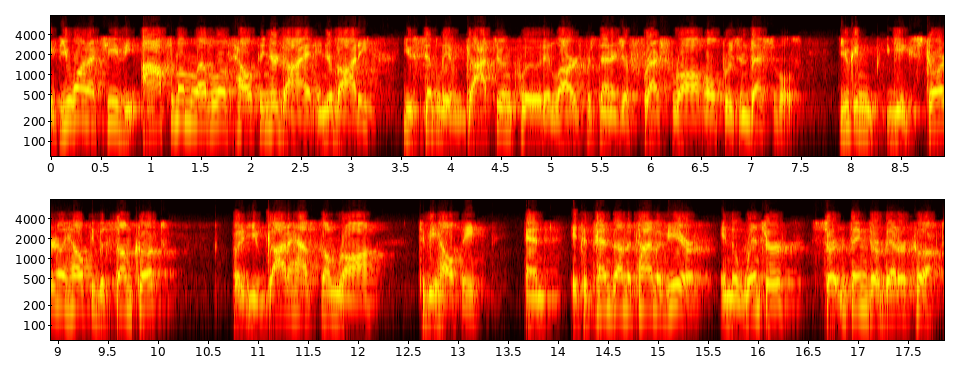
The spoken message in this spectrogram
If you want to achieve the optimum level of health in your diet, in your body, you simply have got to include a large percentage of fresh, raw, whole fruits and vegetables. You can be extraordinarily healthy with some cooked, but you've got to have some raw to be healthy. And it depends on the time of year. In the winter, certain things are better cooked.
